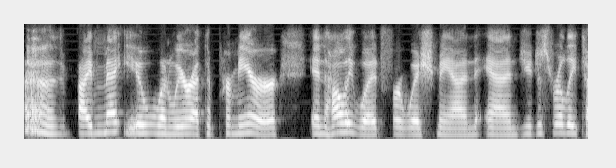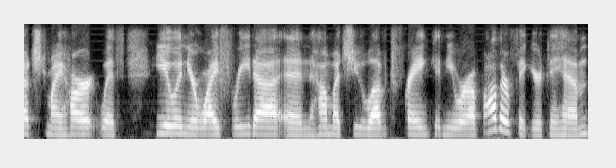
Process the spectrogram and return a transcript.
I met you when we were at the premiere in Hollywood for Wishman, and you just really touched my heart with you and your wife Rita and how much you loved Frank and you were a father figure to him,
